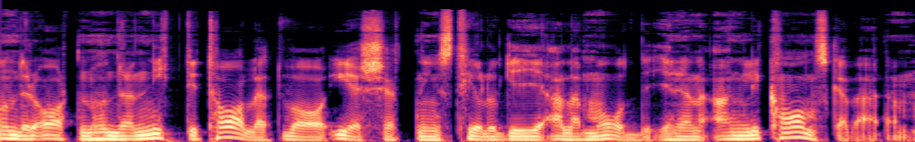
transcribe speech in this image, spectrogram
Under 1890-talet var ersättningsteologi à la mode i den anglikanska världen.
